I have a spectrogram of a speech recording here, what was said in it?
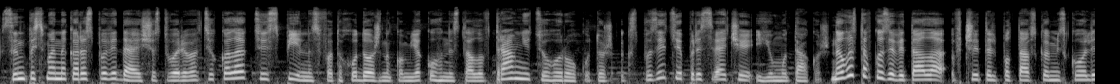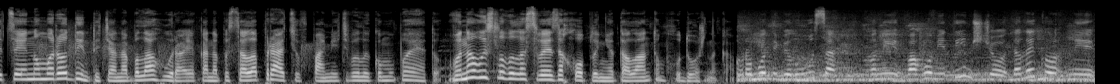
Син письменника розповідає, що створював цю колекцію спільно з фотохудожником, якого не стало в травні цього року. Тож експозицію присвячує і йому також. На виставку завітала вчитель Полтавського міського ліцею номер 1 Тетяна Балагура, яка написала працю в пам'ять великому поету. Вона висловила своє захоплення талантом художника. Роботи Білоуса вони вагомі тим, що далеко не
